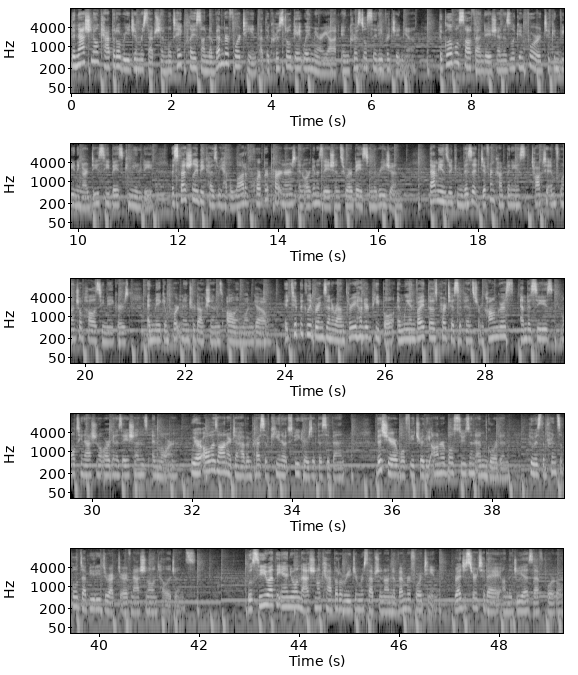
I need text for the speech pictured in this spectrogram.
The National Capital Region reception will take place on November 14th at the Crystal Gateway Marriott in Crystal City, Virginia. The Global SOF Foundation is looking forward to convening our DC based community, especially because we have a lot of corporate partners and organizations who are based in the region. That means we can visit different companies, talk to influential policymakers, and make important introductions all in one go. It typically brings in around 300 people, and we invite those participants from Congress, embassies, multinational organizations, and more. We are always honored to have impressive keynote speakers at this event. This year, we'll feature the Honorable Susan M. Gordon, who is the Principal Deputy Director of National Intelligence. We'll see you at the annual National Capital Region reception on November 14th. Register today on the GSF portal.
